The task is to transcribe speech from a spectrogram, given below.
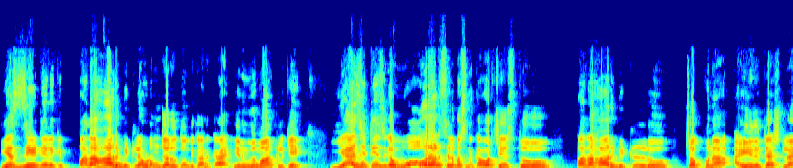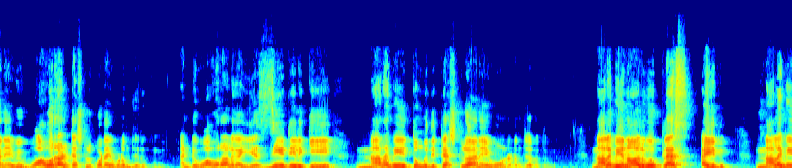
ఎస్జిటీలకి పదహారు బిట్లు ఇవ్వడం జరుగుతుంది కనుక ఎనిమిది మార్కులకి. యాజ్ ఇట్ ఈజ్గా ఓవరాల్ సిలబస్ని కవర్ చేస్తూ పదహారు బిట్లు చొప్పున ఐదు టెస్టులు అనేవి ఓవరాల్ టెస్టులు కూడా ఇవ్వడం జరుగుతుంది. అంటే ఓవరాల్గా ఎస్జిటీలకి నలభై తొమ్మిది టెస్టులు అనేవి ఉండడం జరుగుతుంది. నలభై నాలుగు ప్లస్ ఐదు. నలభై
